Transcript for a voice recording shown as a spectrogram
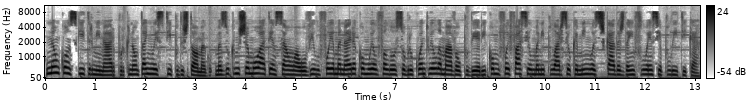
Não consegui terminar porque não tenho esse tipo de estômago, mas o que me chamou a atenção ao ouvi-lo foi a maneira como ele falou sobre o quanto ele amava o poder e como foi fácil manipular seu caminho às escadas da influência política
